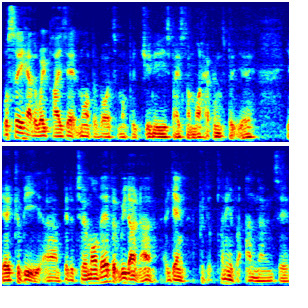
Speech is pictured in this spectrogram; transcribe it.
we'll see how the week plays out. It might provide some opportunities based on what happens, but yeah, yeah, it could be a bit of turmoil there, but we don't know. Again, plenty of unknowns there.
